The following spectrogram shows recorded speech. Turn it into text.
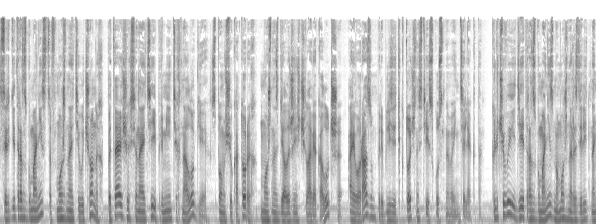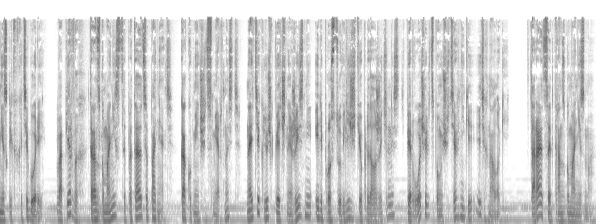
Среди трансгуманистов можно найти ученых, пытающихся найти и применить технологии, с помощью которых можно сделать жизнь человека лучше, а его разум приблизить к точности искусственного интеллекта. Ключевые идеи трансгуманизма можно разделить на несколько категорий. Во-первых, трансгуманисты пытаются понять, как уменьшить смертность, найти ключ к вечной жизни или просто увеличить ее продолжительность, в первую очередь с помощью техники и технологий. Вторая цель трансгуманизма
